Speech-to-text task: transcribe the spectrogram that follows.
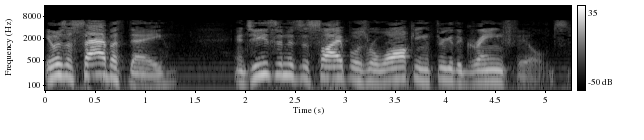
It was a Sabbath day, and Jesus and his disciples were walking through the grain fields.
